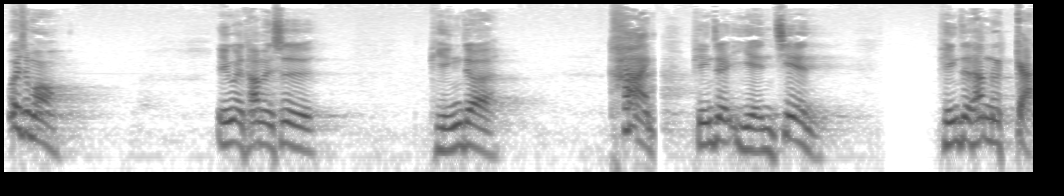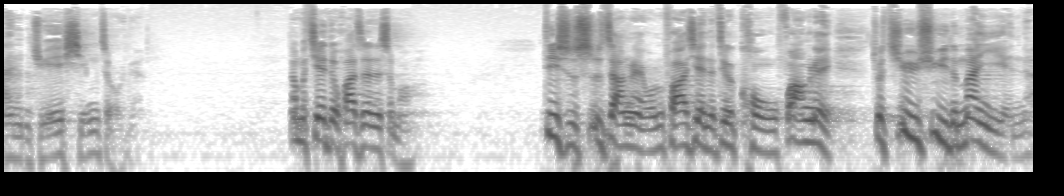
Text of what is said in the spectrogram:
为什么？因为他们是凭着看，凭着眼见，凭着他们的感觉行走的。那么接着发生了什么？第十四章呢，我们发现了这个恐慌呢，就继续的蔓延了。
